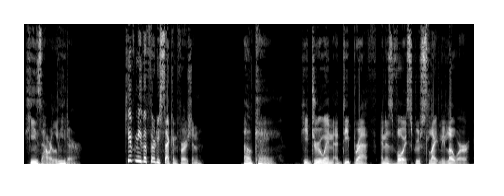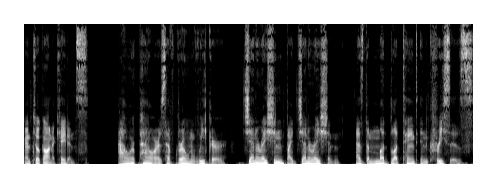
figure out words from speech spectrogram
He's our leader. Give me the 30 second version. Okay. He drew in a deep breath and his voice grew slightly lower and took on a cadence. Our powers have grown weaker, generation by generation, as the mudblood taint increases.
